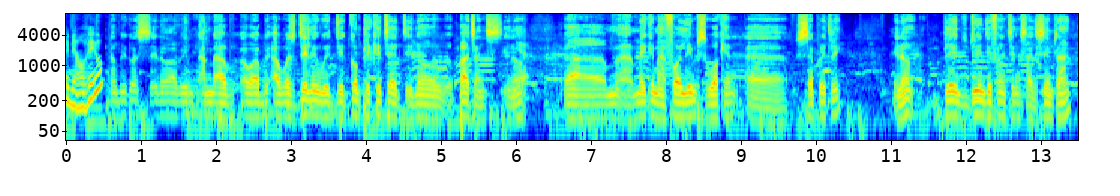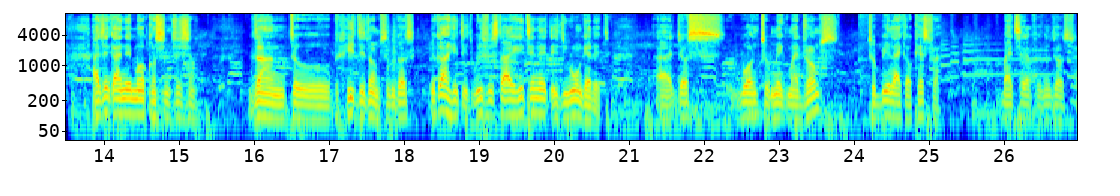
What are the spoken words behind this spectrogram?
Eh bien, en VO. No, because you know, I mean, I'm, I, I, was dealing with the complicated, you know, patterns. You know, yeah. um, uh, making my four limbs working uh, separately. You know, playing, doing different things at the same time. I think I need more concentration than to hit the drums because you can't hit it. If you start hitting it, you won't get it. I just want to make my drums to be like orchestra by itself. You know, just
